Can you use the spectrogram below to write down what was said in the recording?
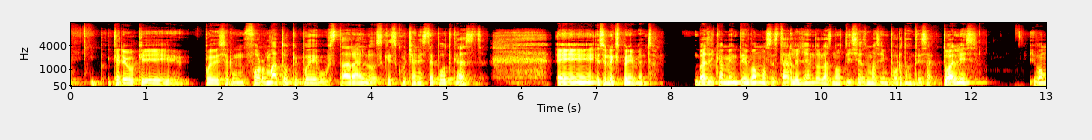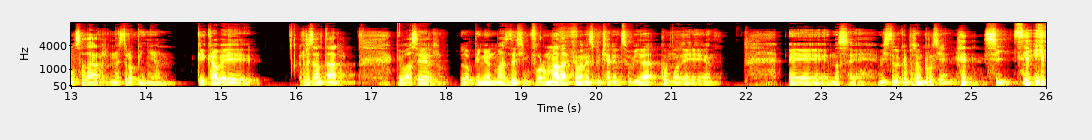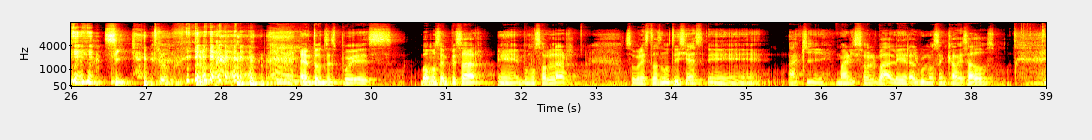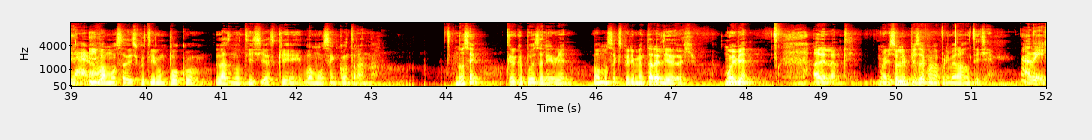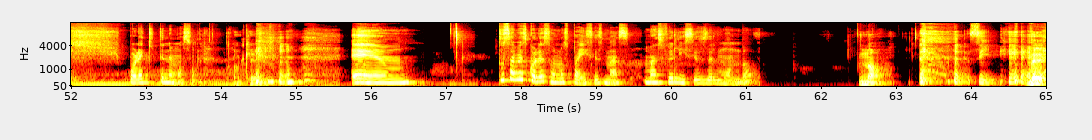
Creo que puede ser un formato que puede gustar a los que escuchan este podcast. Eh, es un experimento. Básicamente vamos a estar leyendo las noticias más importantes actuales y vamos a dar nuestra opinión. Que cabe resaltar que va a ser la opinión más desinformada que van a escuchar en su vida, como de... eh, no sé, ¿viste lo que pasó en Rusia? sí. Sí. Sí. True. Entonces, pues vamos a empezar, eh, vamos a hablar sobre estas noticias. Eh, aquí Marisol va a leer algunos encabezados Claro. y vamos a discutir un poco las noticias que vamos encontrando. No sé, creo que puede salir bien. Vamos a experimentar el día de hoy. Muy bien, adelante. Marisol empieza con la primera noticia. A ver, por aquí tenemos una. Ok. Em, ¿Tú sabes cuáles son los países más, más felices del mundo? No. sí.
